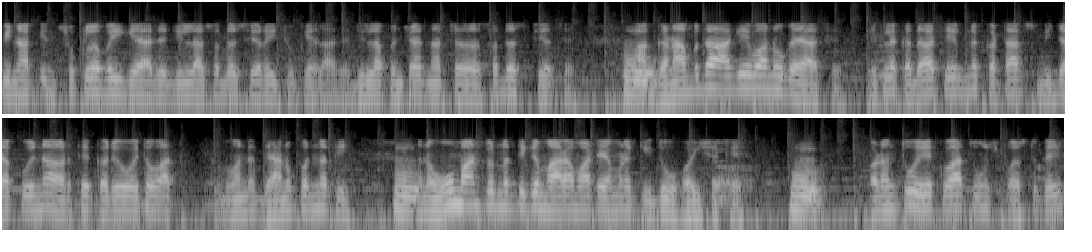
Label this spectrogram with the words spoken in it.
પિનાકીન શુક્લભાઈ ગયા છે જિલ્લા સદસ્ય રહી ચૂકેલા છે જિલ્લા પંચાયતના સદસ્ય છે. આ ઘણા બધા આગેવાનો ગયા છે. એટલે કદાચ એમને કટાક્ષ બીજા કોઈના અર્થે કર્યો હોય તો વાત મને ધ્યાન ઉપર નથી. અને હું માનતો નથી કે મારા માટે એમણે કીધું હોઈ શકે. પરંતુ એક વાત હું સ્પષ્ટ કહીશ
